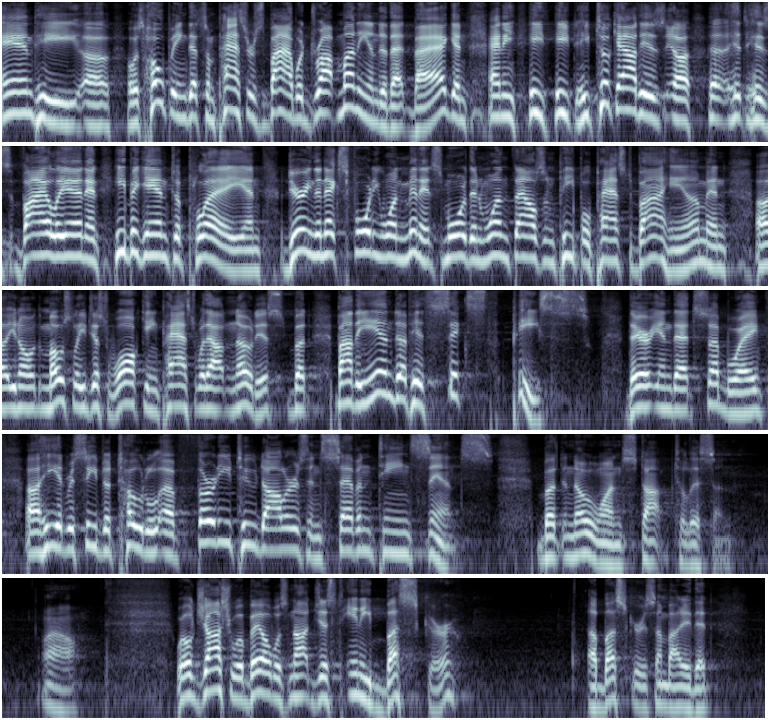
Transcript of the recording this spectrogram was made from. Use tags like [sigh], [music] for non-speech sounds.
and he uh, was hoping that some passersby would drop money into that bag. And, and he, he, he, he took out his, uh, his, his, violin and he began to play. And during the next 41 minutes, more than 1,000 people passed by him, and, uh, you know, mostly just walking past without notice. But by the end of his sixth piece, there in that subway, uh, he had received a total of $32.17 but no one stopped to listen. Wow. Well, Joshua Bell was not just any busker. A busker is somebody that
